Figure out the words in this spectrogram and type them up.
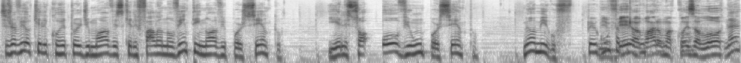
Você já viu aquele corretor de imóveis que ele fala 99% e ele só ouve 1%? Meu amigo, pergunta. Me veio pergunta, agora uma coisa louca né?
